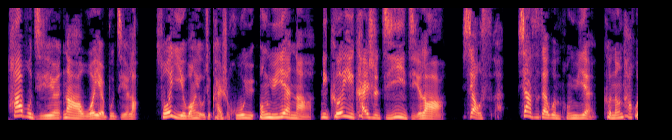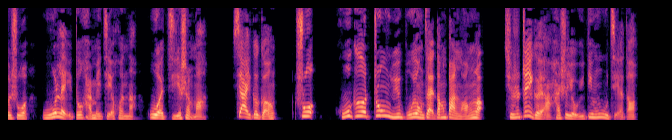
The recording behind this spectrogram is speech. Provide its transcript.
他不急，那我也不急了。”所以网友就开始呼吁彭于晏呐：“你可以开始急一急了。”笑死！下次再问彭于晏，可能他会说：“吴磊都还没结婚呢，我急什么？”下一个梗说胡歌终于不用再当伴郎了。其实这个呀还是有一定误解的，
